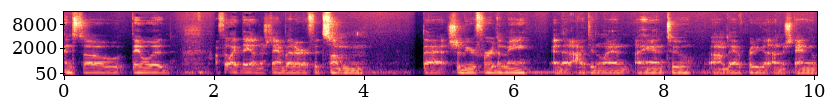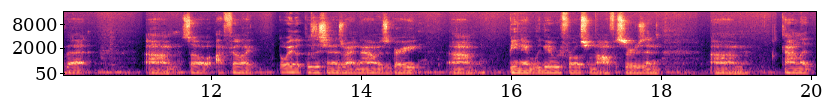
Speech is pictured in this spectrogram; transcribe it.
and so they would, I feel like they understand better if it's something that should be referred to me and that I can lend a hand to. Um, they have a pretty good understanding of that. Um, so I feel like the way the position is right now is great. Um, being able to get referrals from the officers and um, kind of let,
